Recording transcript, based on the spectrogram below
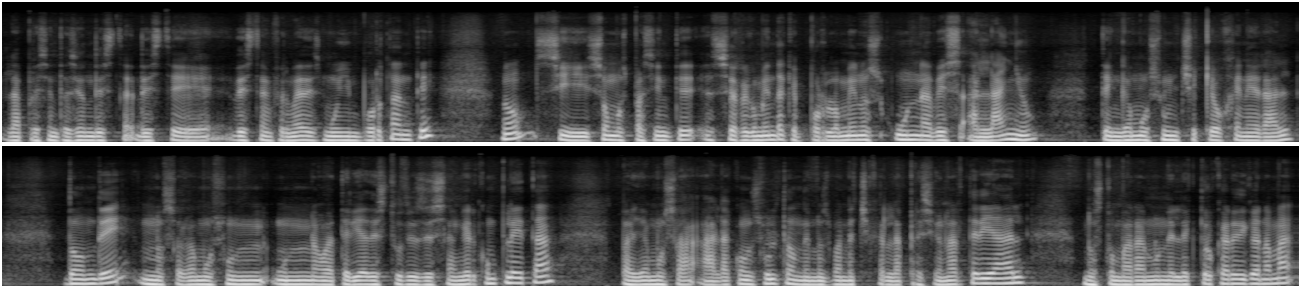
la presentación de esta, de, este, de esta enfermedad es muy importante. ¿no? Si somos pacientes, se recomienda que por lo menos una vez al año tengamos un chequeo general donde nos hagamos una batería de estudios de sangre completa, vayamos a, la consulta donde nos van a checar la presión arterial, nos tomarán un electrocardiograma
